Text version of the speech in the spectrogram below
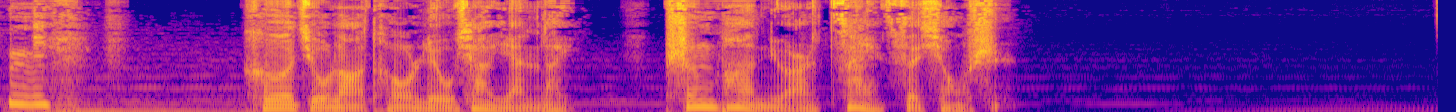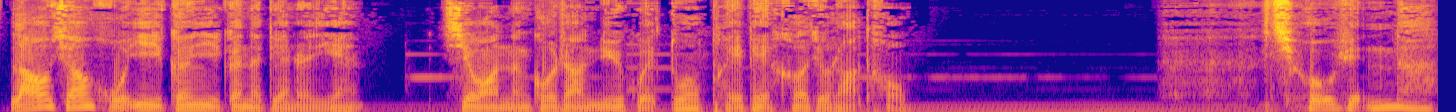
你。喝酒老头流下眼泪，生怕女儿再次消失。老小虎一根一根的点着烟，希望能够让女鬼多陪陪喝酒老头。秋云呐，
